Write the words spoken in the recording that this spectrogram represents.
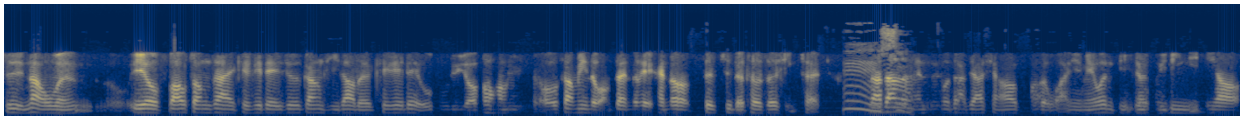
是，那我们。也有包装在 KKday，就是刚刚提到的 KKday 五福旅游、凤凰旅游上面的网站都可以看到这次的特色行程。嗯，那当然，如果大家想要跟着玩也没问题，就不一定一定要，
